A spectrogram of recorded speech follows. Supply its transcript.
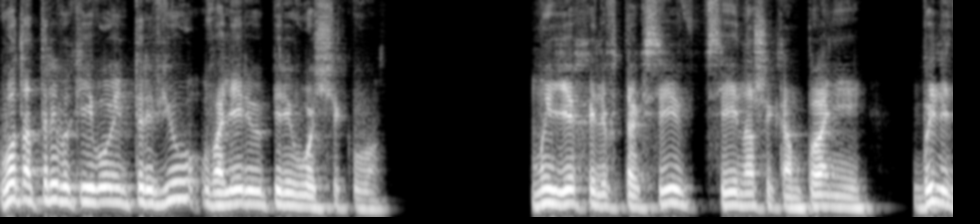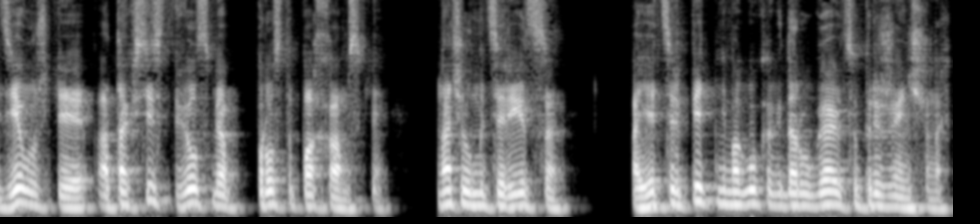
Вот отрывок его интервью Валерию Перевозчикову. Мы ехали в такси всей нашей компанией. Были девушки, а таксист вел себя просто по-хамски. Начал материться. А я терпеть не могу, когда ругаются при женщинах.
